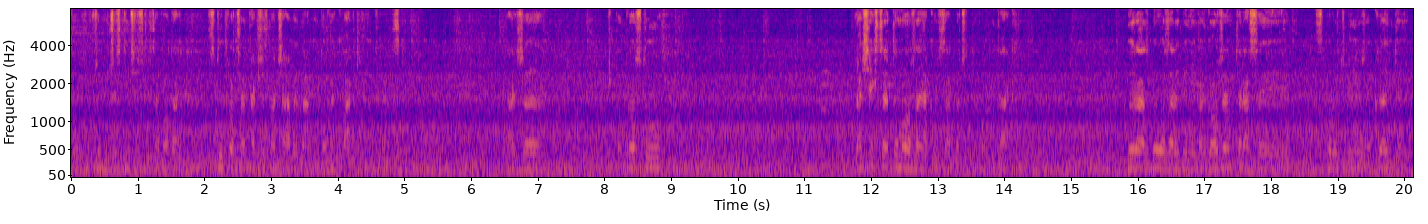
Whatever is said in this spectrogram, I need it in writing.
to, żeby uczestniczyć w tych zawodach, w 100% przeznaczamy na budowę kładki wędkarskiej. Także po prostu jak się chce, to można jakoś zadbać o te wody, tak? Raz było zarybienie węgorzem, teraz w porozumieniu z okręgiem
